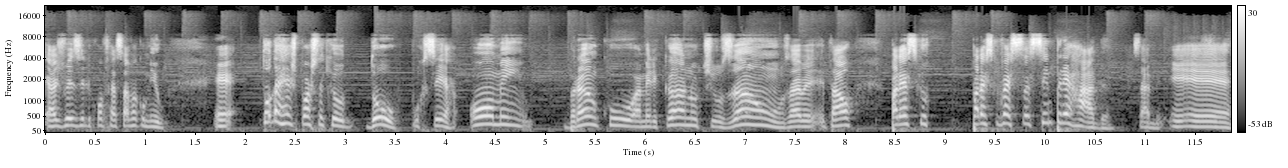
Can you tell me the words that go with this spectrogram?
às vezes ele confessava comigo. É, toda resposta que eu dou por ser homem, branco, americano, tiozão, sabe, e tal, parece que, parece que vai ser sempre errada, sabe? É,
